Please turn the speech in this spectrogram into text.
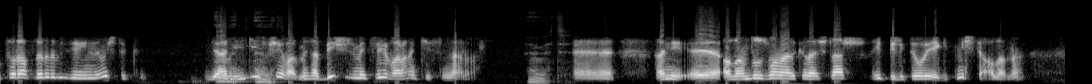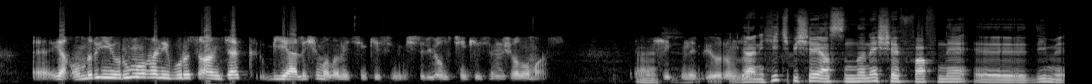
fotoğrafları da biz yayınlamıştık. Yani Evet, ilginç evet. bir şey var. Mesela 500 metreye varan kesimler var. Evet. Ee, hani e, alanda uzman arkadaşlar hep birlikte oraya gitmişti alana. Ee, ya onların yorumu hani burası ancak bir yerleşim alanı için kesilmiştir. Yol için kesilmiş olamaz. Yani Evet. şeklinde bir yorumdu. Yani hiçbir şey aslında ne şeffaf ne e, değil mi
